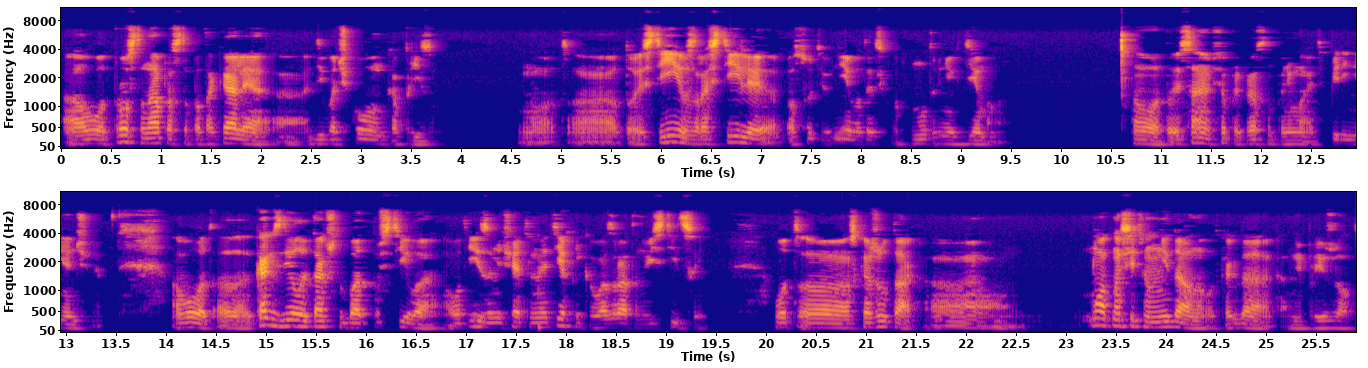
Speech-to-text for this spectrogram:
а, вот, просто-напросто потакали а, девочковым капризом. Вот, а, то есть и взрастили, по сути, в ней вот этих вот внутренних демонов. Вот, то есть сами все прекрасно понимаете, перенянчили. Вот, как сделать так, чтобы отпустила? Вот есть замечательная техника возврат инвестиций. Вот скажу так, ну относительно недавно, вот когда ко мне приезжал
